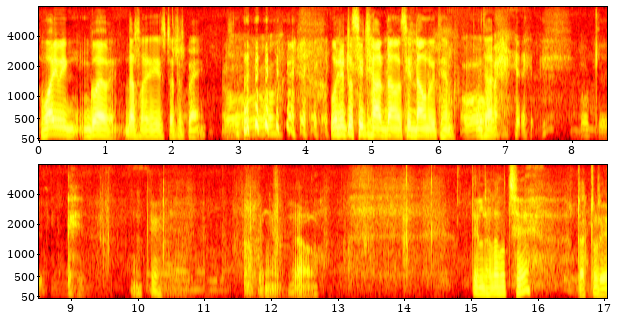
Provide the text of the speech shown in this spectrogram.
Why we go away? That's why he started crying. Oh. We need to sit her down, sit down with him, oh. with oh. her. okay. Okay. তেল ঢালা হচ্ছে ট্রাক্টরে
